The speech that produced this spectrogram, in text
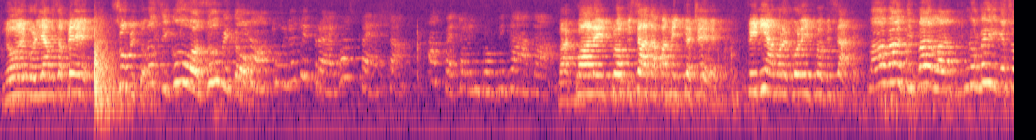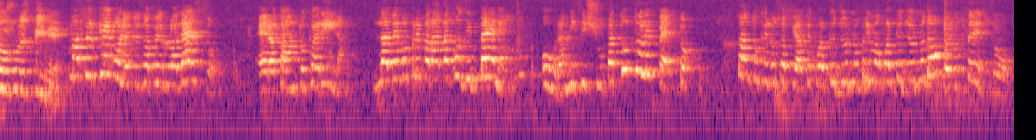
Noi vogliamo sapere subito. Lo sicuro, subito! No, Tullio, ti prego. Aspetta l'improvvisata. Ma quale improvvisata, fammi il piacere. Finiamole con le improvvisate. Ma avanti, parla, non vedi che sono sulle spine? Ma perché volete saperlo adesso? Era tanto carina. L'avevo preparata così bene. Ora mi si sciupa tutto l'effetto. Tanto che lo sappiate qualche giorno prima o qualche giorno dopo è lo stesso.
